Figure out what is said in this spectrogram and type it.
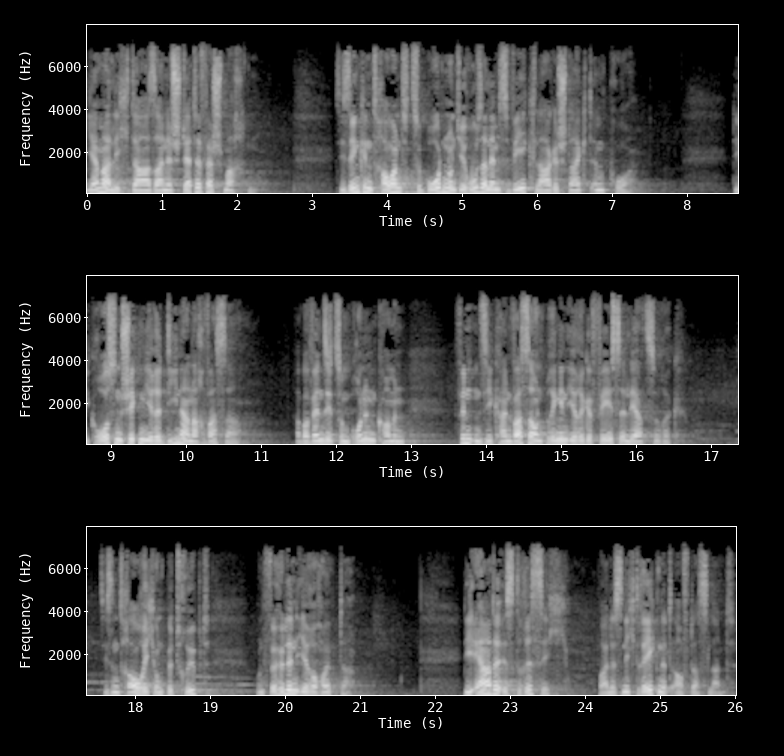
jämmerlich da, seine Städte verschmachten. Sie sinken trauernd zu Boden und Jerusalems Wehklage steigt empor. Die Großen schicken ihre Diener nach Wasser, aber wenn sie zum Brunnen kommen, finden sie kein Wasser und bringen ihre Gefäße leer zurück. Sie sind traurig und betrübt und verhüllen ihre Häupter. Die Erde ist rissig, weil es nicht regnet auf das Land.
